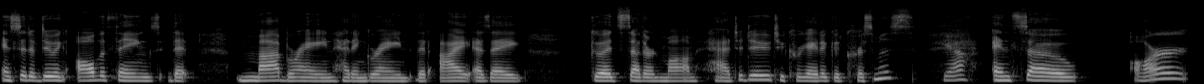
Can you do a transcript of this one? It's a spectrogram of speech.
instead of doing all the things that my brain had ingrained that I, as a good Southern mom, had to do to create a good Christmas. Yeah. And so, our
